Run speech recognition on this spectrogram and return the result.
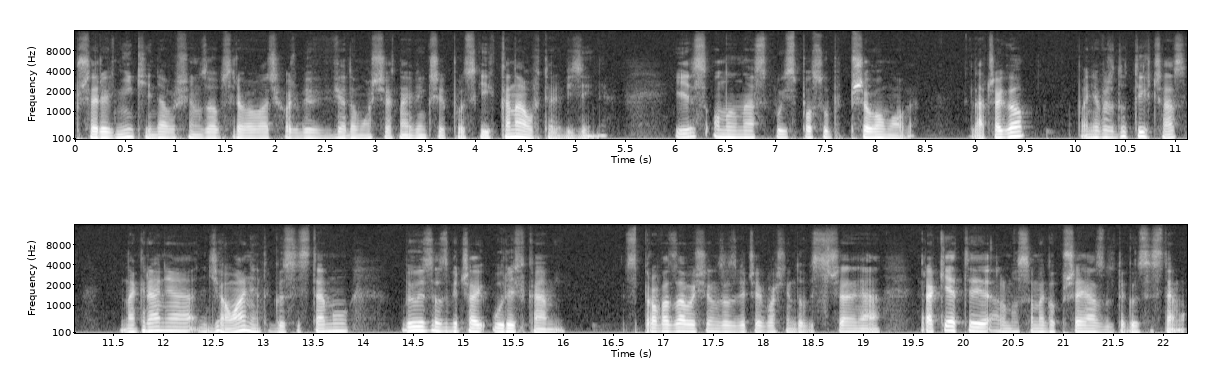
przerywniki dało się zaobserwować choćby w wiadomościach największych polskich kanałów telewizyjnych. I jest ono na swój sposób przełomowe. Dlaczego? Ponieważ dotychczas nagrania działania tego systemu były zazwyczaj urywkami. Sprowadzały się zazwyczaj właśnie do wystrzelenia rakiety albo samego przejazdu tego systemu.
